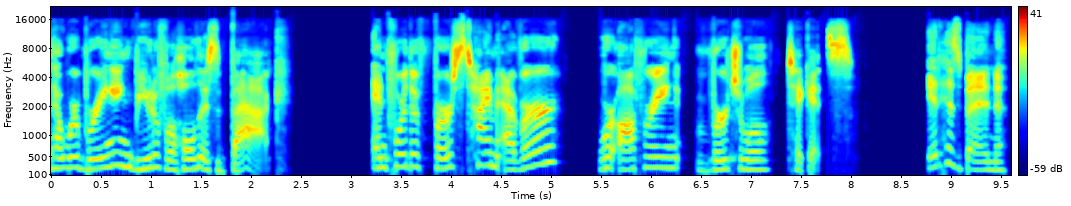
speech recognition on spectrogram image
that we're bringing beautiful wholeness back. And for the first time ever, we're offering virtual tickets. It has been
